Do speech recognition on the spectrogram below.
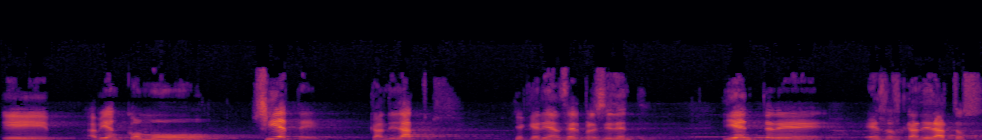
y habían como siete candidatos que querían ser presidente y entre esos candidatos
